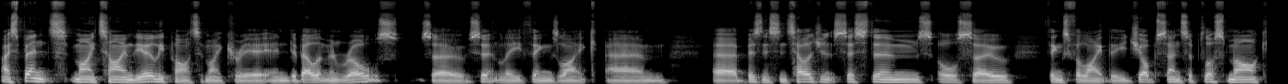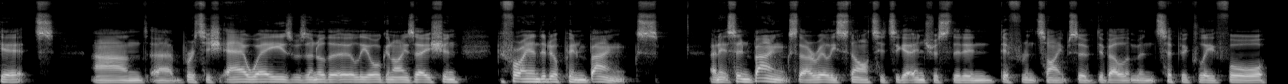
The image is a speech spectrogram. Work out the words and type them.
I spent my time, the early part of my career, in development roles. So certainly things like um, uh, business intelligence systems, also things for like the Job Centre Plus market, and uh, British Airways was another early organization before I ended up in banks. And it's in banks that I really started to get interested in different types of development, typically for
